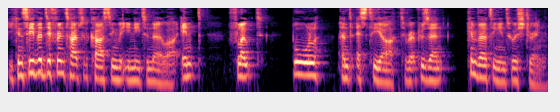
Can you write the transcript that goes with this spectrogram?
You can see the different types of casting that you need to know are int, float, bool, and str to represent converting into a string.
